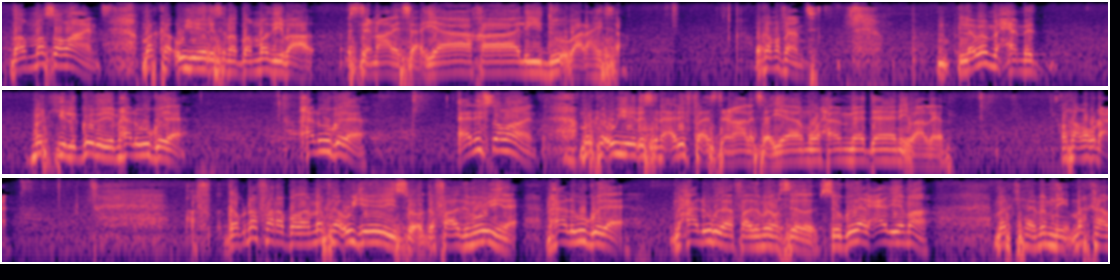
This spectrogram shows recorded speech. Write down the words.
Dammo soo maahan marka u yeeraysana dammadii baa isticmaalaysaa. Yaa khaalidu baa dhahaysaa. Ma fahamti laba maxamed markii la godayo maxaa lagu godaa? Maxaa lagu godaa? Alif soomaan marka u yeedhaysana alif baa isticmaalaysa yaa muxamadaani baa leeda warkaa ma ku dhaca gabdho fara badan markaa u yeedhayso faadimooyina maxaa lagu godaa? Maxaa lagu godaa faadimooyin horsideeda soo godaal caadiya maa markaa mabni markaa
